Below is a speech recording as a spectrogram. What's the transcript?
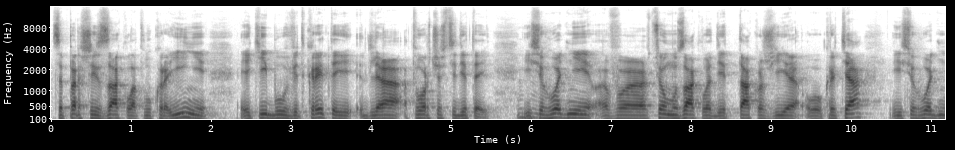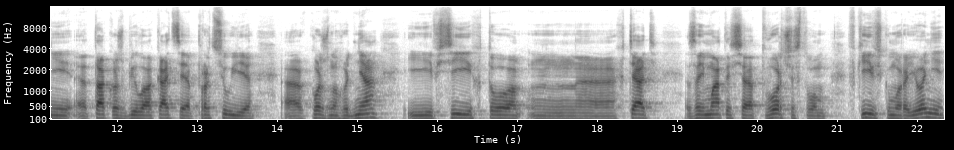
це перший заклад в Україні, який був відкритий для творчості дітей. І сьогодні в цьому закладі також є укриття. І сьогодні е, також біла акація працює е, кожного дня. І всі, хто е, хотять займатися творчеством в Київському районі,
